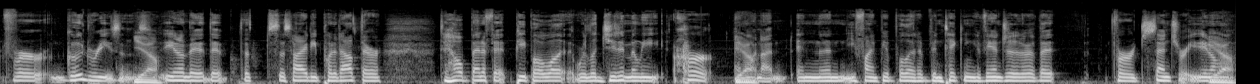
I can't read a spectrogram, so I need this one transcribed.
for good reasons. Yeah. You know, the, the, the society put it out there to help benefit people that were legitimately hurt and Yeah. whatnot. And then you find people that have been taking advantage of it for centuries. You know, yeah,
